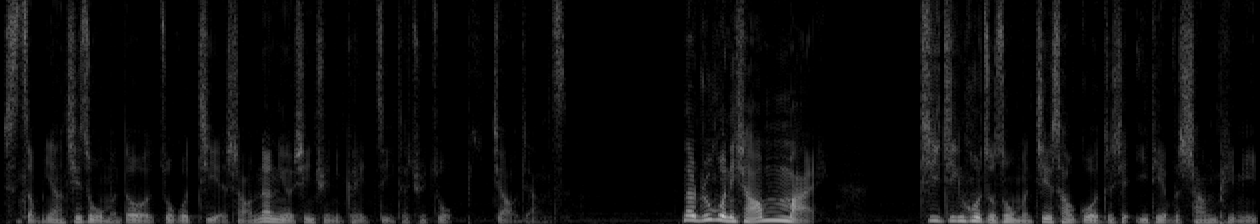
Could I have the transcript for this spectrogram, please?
是怎么样？其实我们都有做过介绍。那你有兴趣，你可以自己再去做比较，这样子。那如果你想要买基金，或者是我们介绍过这些 ETF 商品，你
